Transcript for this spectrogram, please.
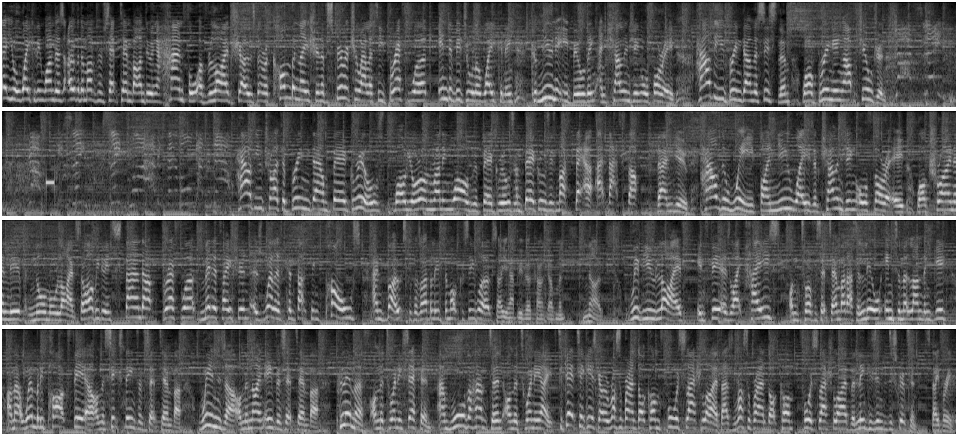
there, you Awakening Wonders. Over the month of September, I'm doing a handful of live shows that are a combination of spirituality, breath work, individual awakening, community building, and challenging authority. How do you bring down the system while bringing up children? How do you try to bring down Bear Grylls while you're on Running Wild with Bear Grylls and Bear Grylls is much better at that stuff than you? How do we find new ways of challenging authority while trying to live normal lives? So I'll be doing stand up, breath work, meditation, as well as conducting polls and votes because I believe democracy works. Are you happy with your current government? No with you live in theatres like Hayes on the 12th of September. That's a little intimate London gig. I'm at Wembley Park Theatre on the 16th of September, Windsor on the 19th of September, Plymouth on the 22nd, and Wolverhampton on the 28th. To get tickets, go to russellbrand.com forward slash live. That's russellbrand.com forward slash live. The link is in the description. Stay free.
